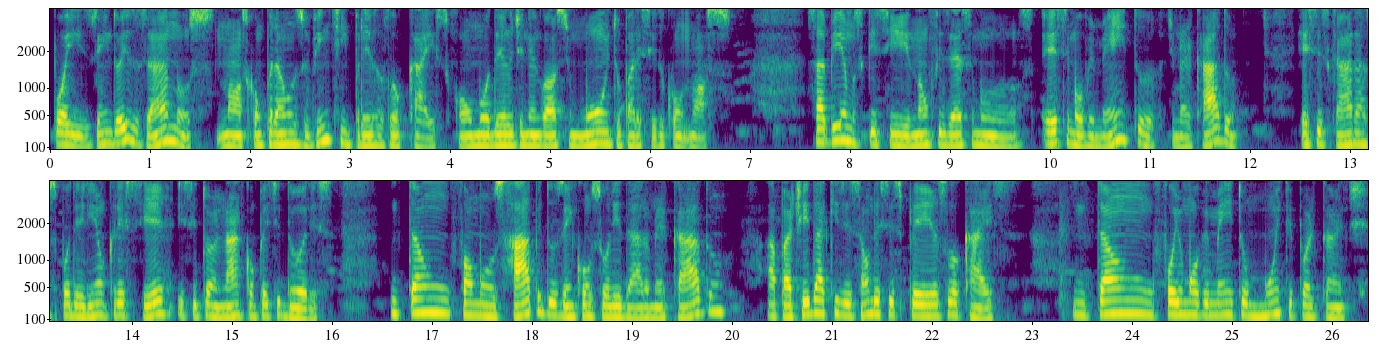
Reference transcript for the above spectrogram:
pois em dois anos nós compramos 20 empresas locais com um modelo de negócio muito parecido com o nosso. Sabíamos que se não fizéssemos esse movimento de mercado, esses caras poderiam crescer e se tornar competidores. Então fomos rápidos em consolidar o mercado a partir da aquisição desses players locais. Então foi um movimento muito importante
